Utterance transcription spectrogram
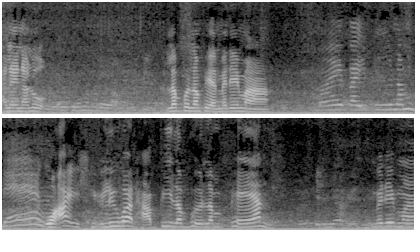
อะไรนะลูกลำเพลินลำแพนไม่ได้มา ไม่ไปซื้อน้ำแดง ว้ายหรือว่าถามพี่ลำเพลินลำแพน ไม่ได้มา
